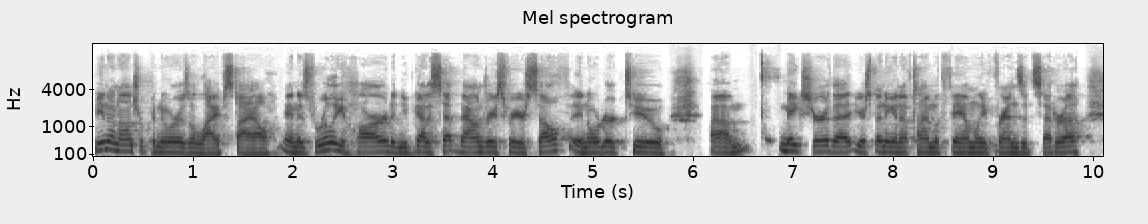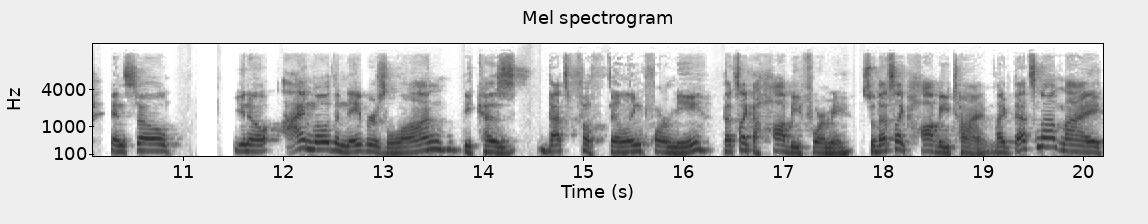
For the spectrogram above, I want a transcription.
Being an entrepreneur is a lifestyle, and it's really hard. And you've got to set boundaries for yourself in order to um, make sure that you're spending enough time with family, friends, etc. And so, you know, I mow the neighbor's lawn because that's fulfilling for me. That's like a hobby for me. So that's like hobby time. Like that's not my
